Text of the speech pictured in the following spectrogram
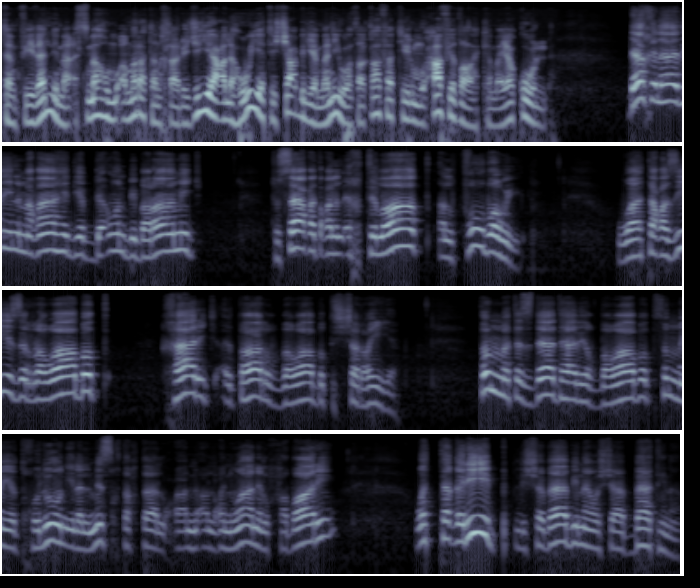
تنفيذا لما أسماه مؤامرة خارجية على هوية الشعب اليمني وثقافته المحافظة كما يقول. داخل هذه المعاهد يبدأون ببرامج تساعد على الاختلاط الفوضوي وتعزيز الروابط خارج إطار الضوابط الشرعية. ثم تزداد هذه الضوابط ثم يدخلون إلى المسخ تحت العنوان الحضاري والتغريب لشبابنا وشاباتنا.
